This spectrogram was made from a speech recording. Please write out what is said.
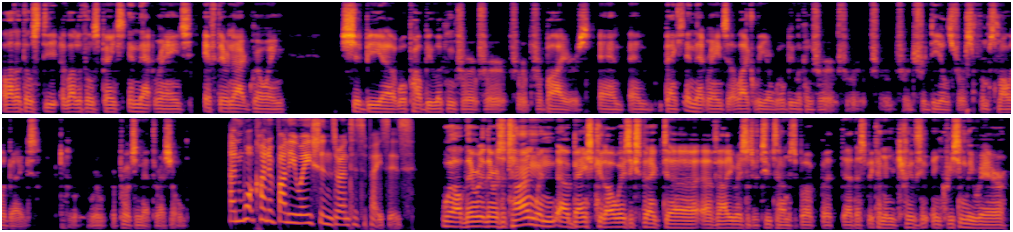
A lot of those a lot of those banks in that range, if they're not growing, should be uh, will probably be looking for, for for for buyers and and banks in that range likely or will be looking for for for, for, for deals for, from smaller banks. We're approaching that threshold. And what kind of valuations are anticipated? Well, there there was a time when uh, banks could always expect uh, valuations of two times book, but uh, that's becoming increasing, increasingly rare.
